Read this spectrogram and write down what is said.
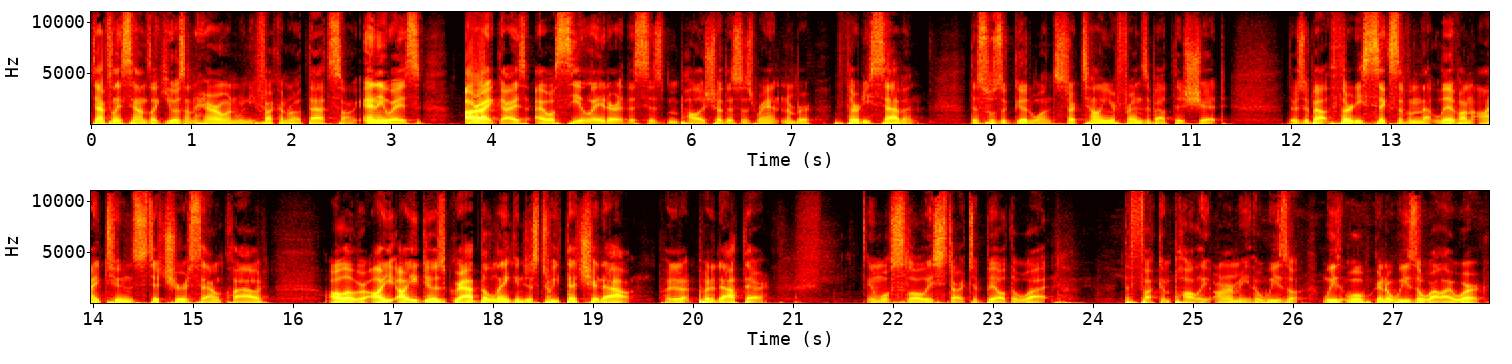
Definitely sounds like he was on heroin when he fucking wrote that song. Anyways, all right, guys, I will see you later. This has been Pauly Shore. This is rant number 37. This was a good one. Start telling your friends about this shit. There's about 36 of them that live on iTunes, Stitcher, SoundCloud, all over. All you, all you do is grab the link and just tweet that shit out. Put it put it out there. And we'll slowly start to build the what? The fucking Pauly army. The weasel. weasel well, we're to weasel while I work.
